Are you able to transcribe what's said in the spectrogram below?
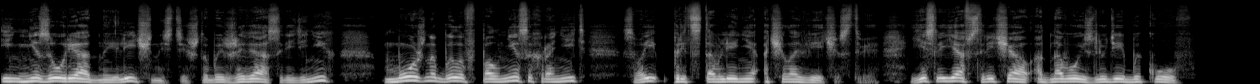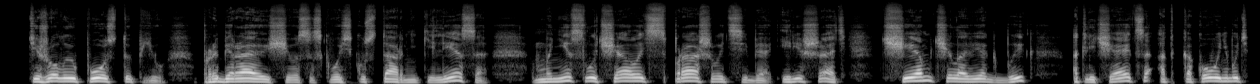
и незаурядные личности, чтобы, живя среди них, можно было вполне сохранить свои представления о человечестве. Если я встречал одного из людей-быков, тяжелую поступью, пробирающегося сквозь кустарники леса, мне случалось спрашивать себя и решать, чем человек-бык — отличается от какого-нибудь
